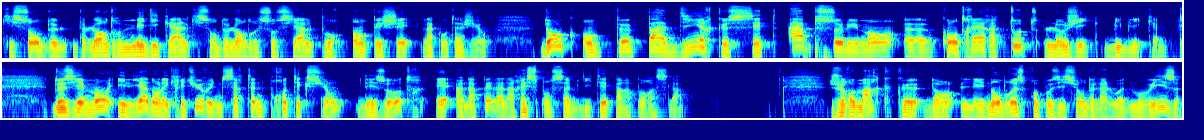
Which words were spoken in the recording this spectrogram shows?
qui sont de l'ordre médical, qui sont de l'ordre social pour empêcher la contagion. Donc on ne peut pas dire que c'est absolument euh, contraire à toute logique biblique. Deuxièmement, il y a dans l'Écriture une certaine protection des autres et un appel à la responsabilité par rapport à cela je remarque que dans les nombreuses propositions de la loi de Moïse,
